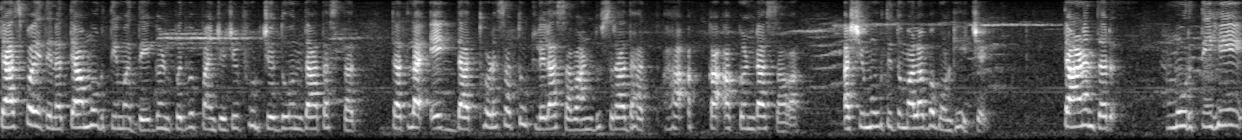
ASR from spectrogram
त्याच पद्धतीनं त्या मूर्तीमध्ये गणपती बाप्पांचे जे पुढचे दोन दात असतात त्यातला एक दात थोडासा तुटलेला असावा आणि दुसरा दात हा अक्का अखंड असावा अशी मूर्ती तुम्हाला बघून घ्यायची आहे. त्यानंतर मूर्ती ही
